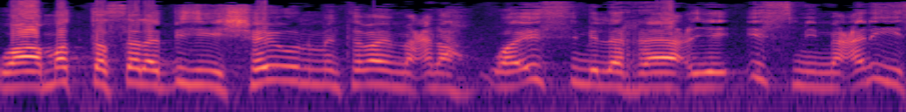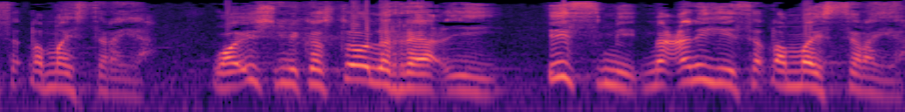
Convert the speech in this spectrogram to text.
waa ma اtasala bihi shayءu min tamaami macnaahu waa ismi la raaciyey ismi macnihiisa dhammaystiraya. Waa ismi kastaoo la raaciyey ismi macnihiisa dhammaystiraya.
